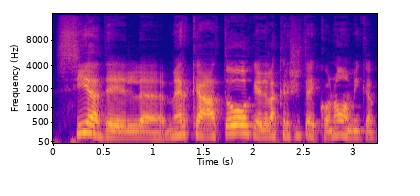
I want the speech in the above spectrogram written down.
sia del mercato che della crescita economica.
